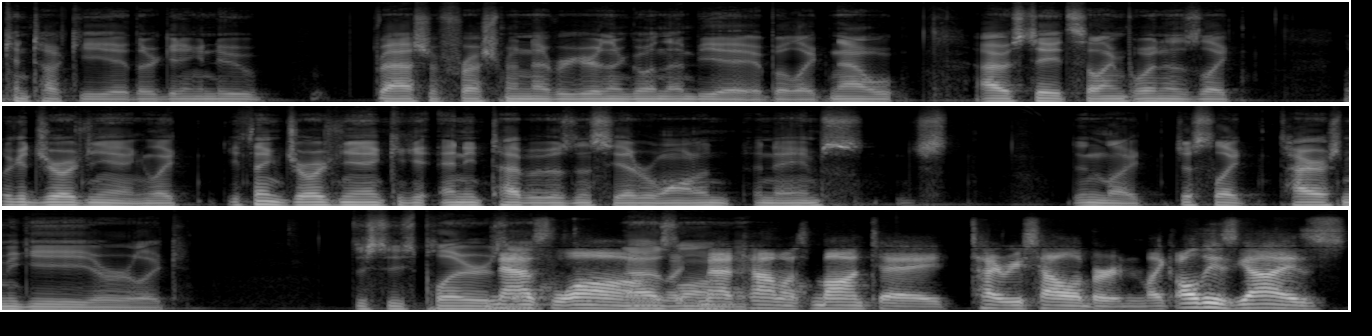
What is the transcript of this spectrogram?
Kentucky, they're getting a new batch of freshmen every year and they're going to the NBA. But like now Iowa State's selling point is like look at Georges Niang. Like you think Georges Niang could get any type of business he ever wanted in names? Just in like just like Tyrus McGee or like just these players. Naz that- Long, Naz like Long, Matt yeah. Thomas, Monte, Tyrese Haliburton, like all these guys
